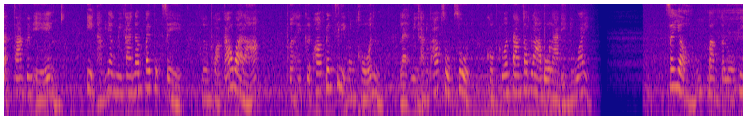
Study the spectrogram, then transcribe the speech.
จัดสร้างขึ้นเอง อีกทั้งยังมีการนำไปปลุกเสกเพิ่มกว่า 9 วาระ เพื่อให้เกิดความเป็นสิริมงคล และมีอนุภาพสูงสุดครบถ้วนตามตำราโบราณอีกด้วย สยองบังกะโลผี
